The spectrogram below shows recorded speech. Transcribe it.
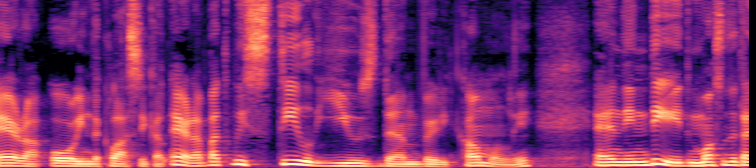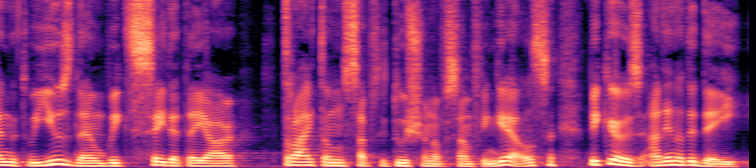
era or in the classical era, but we still use them very commonly. And indeed, most of the time that we use them, we say that they are tritone substitution of something else, because at the end of the day,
